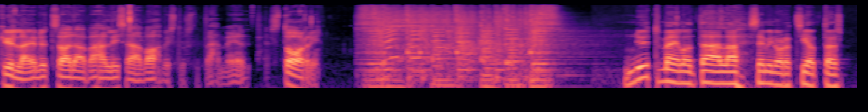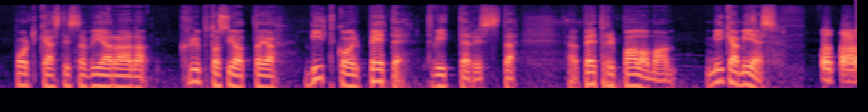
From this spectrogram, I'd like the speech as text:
Kyllä, ja nyt saadaan vähän lisää vahvistusta tähän meidän storyin. Nyt meillä on täällä Seminuoret sijoittajat podcastissa vieraana kryptosijoittaja Bitcoin Pete Twitteristä. Petri Palomaa, mikä mies? tota,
